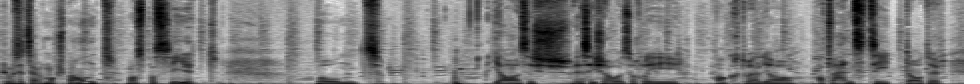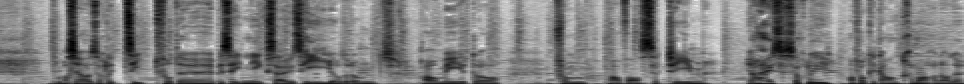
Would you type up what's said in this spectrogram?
du bist jetzt einfach mal gespannt, was passiert. Und ja, es ist, es ist auch so ein bisschen aktuell ja Adventszeit, oder? Was ja auch so ein bisschen die Zeit der Besinnung soll sein, oder? Und auch wir da vom Abwasserteam, ja, uns so ein bisschen einfach Gedanken machen, oder?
